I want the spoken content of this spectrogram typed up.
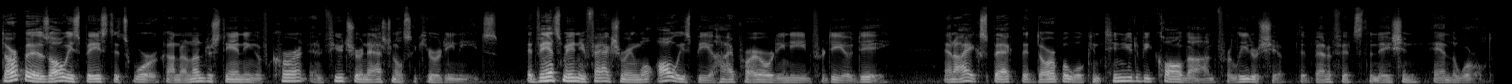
DARPA has always based its work on an understanding of current and future national security needs. Advanced manufacturing will always be a high priority need for DoD, and I expect that DARPA will continue to be called on for leadership that benefits the nation and the world.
